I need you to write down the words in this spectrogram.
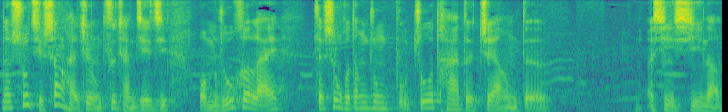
那说起上海这种资产阶级，我们如何来在生活当中捕捉他的这样的信息呢？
